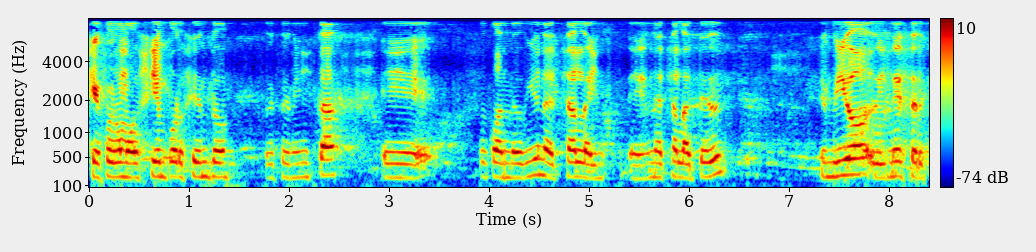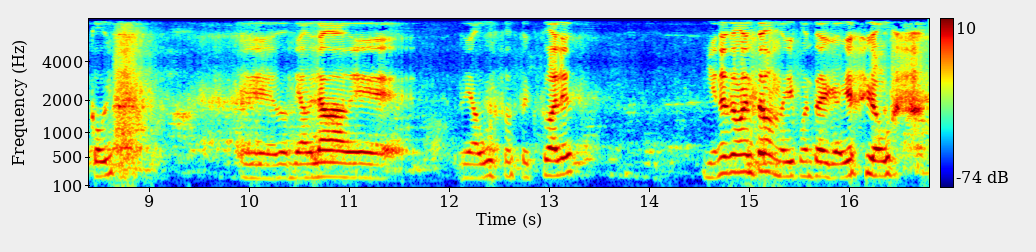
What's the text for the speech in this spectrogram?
que fue como 100% soy feminista, eh, fue cuando vi una charla, eh, una charla TED en vivo de Inés Erkovich, eh, donde hablaba de, de, abusos sexuales y en ese momento me di cuenta de que había sido abusada.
